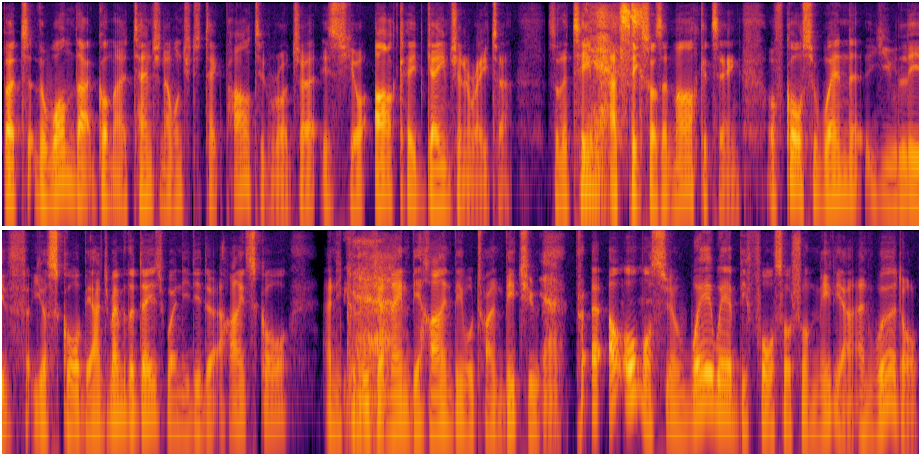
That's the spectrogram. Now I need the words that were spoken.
But the one that got my attention, I want you to take part in, Roger, is your arcade game generator. So the team yes. at was and Marketing, of course, when you leave your score behind, remember the days when you did a high score? and you could yeah. leave your name behind, people try and beat you. Yeah. Uh, almost you know, way, way before social media and Wordle.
